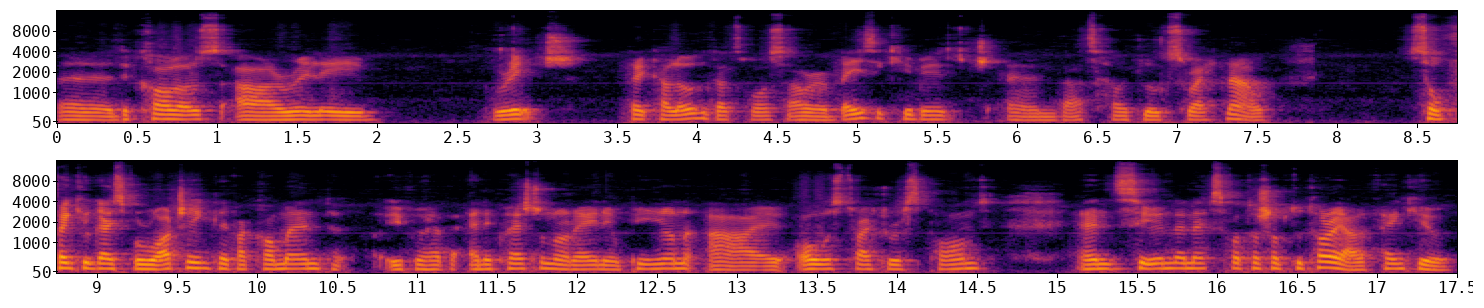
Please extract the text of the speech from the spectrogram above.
uh, the colors are really rich. Take a look. That was our basic image and that's how it looks right now. So thank you guys for watching, leave a comment. If you have any question or any opinion, I always try to respond. And see you in the next Photoshop tutorial, thank you.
